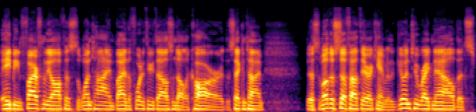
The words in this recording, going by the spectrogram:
a being fired from the office the one time, buying the forty three thousand dollar car the second time. There's some other stuff out there I can't really go into right now. That's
